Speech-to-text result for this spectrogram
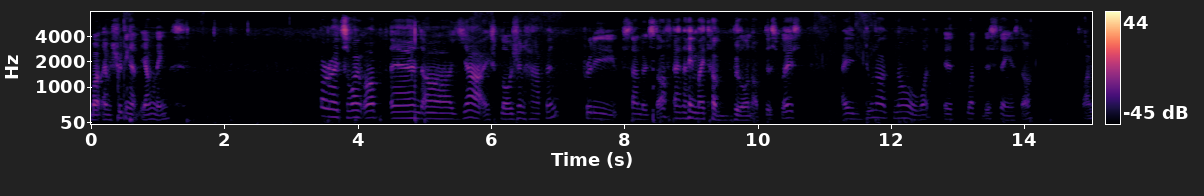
but I'm shooting at younglings. Alright, so I'm up and uh, yeah, explosion happened. Pretty standard stuff and I might have blown up this place. I do not know what it what this thing is though. So I'm,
